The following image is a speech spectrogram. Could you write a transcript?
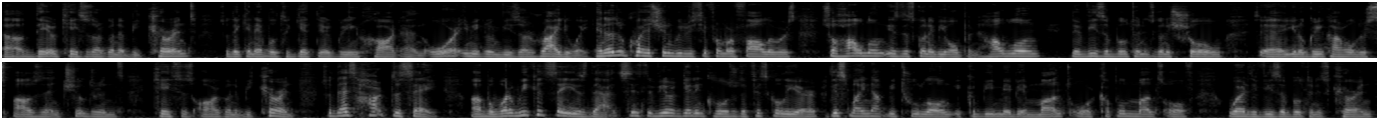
uh, their cases are going to be current so they can able to get their green card and or immigrant visa right away another question we received from our followers so how long is this going to be open how long the visa bulletin is going to show, uh, you know, green card holders, spouses, and children's cases are going to be current. So that's hard to say. Uh, but what we could say is that since we are getting closer to fiscal year, this might not be too long. It could be maybe a month or a couple months of where the visa bulletin is current.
